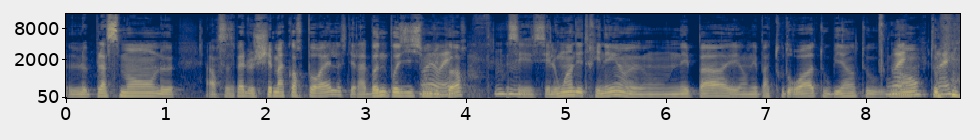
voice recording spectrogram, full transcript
le placement, le, alors ça s'appelle le schéma corporel, c'est-à-dire la bonne position Ouais, du ouais. corps. Mhm. C'est, c'est loin d'être inné. euh, On n'est pas et on n'est pas tout droit, tout bien, tout. Ouais, non, tout, le monde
